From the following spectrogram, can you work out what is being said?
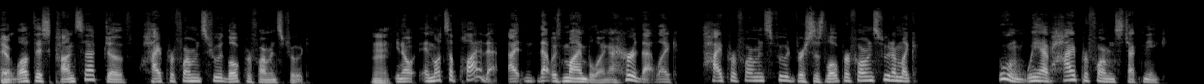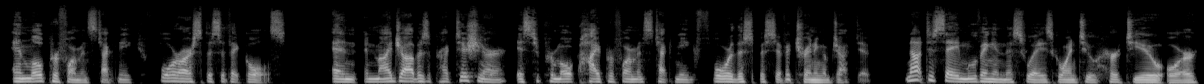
Yep. I love this concept of high performance food, low performance food. Hmm. You know, and let's apply that. I, that was mind blowing. I heard that like high performance food versus low performance food. I'm like, boom, we have high performance technique and low performance technique for our specific goals. And, and my job as a practitioner is to promote high performance technique for the specific training objective. Not to say moving in this way is going to hurt you or,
